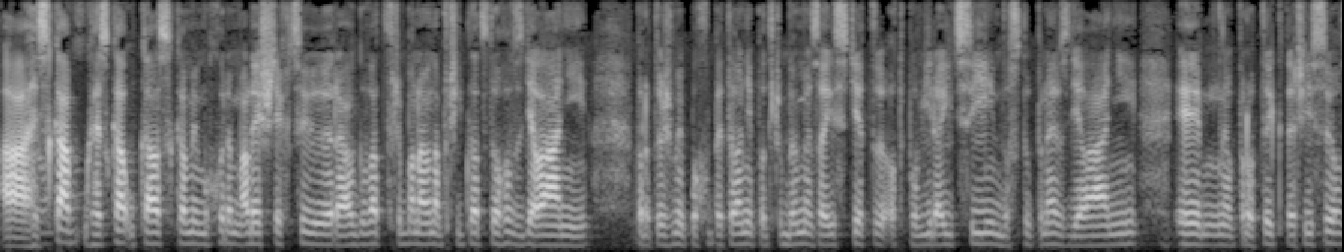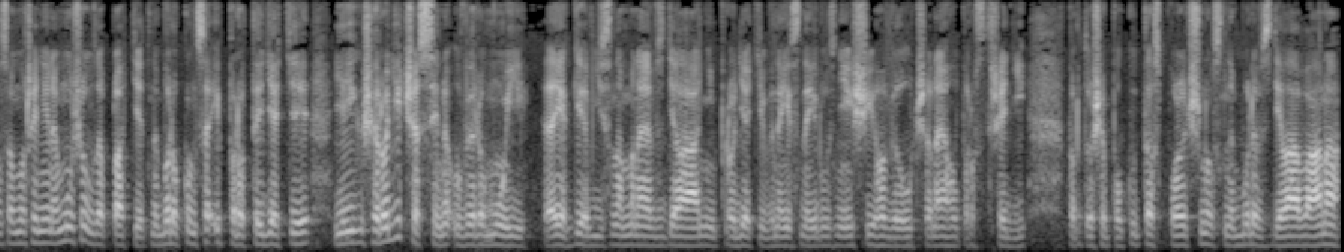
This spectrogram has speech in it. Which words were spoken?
A hezká, hezká ukázka mimochodem, ale ještě chci reagovat třeba na například toho vzdělání, protože my pochopitelně potřebujeme zajistit odpovídající dostupné vzdělání i pro ty, kteří si ho samozřejmě nemůžou zaplatit, nebo dokonce i pro ty děti, jejichž rodiče si neuvědomují, jak je významné vzdělání pro děti v nej, z nejrůznějšího vyloučeného prostředí, protože pokud ta společnost nebude vzdělávána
